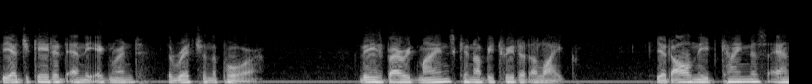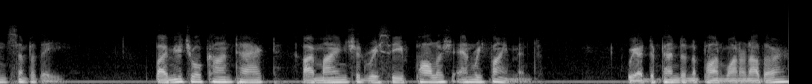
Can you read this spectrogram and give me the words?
the educated and the ignorant, the rich and the poor. These varied minds cannot be treated alike, yet all need kindness and sympathy. By mutual contact, our minds should receive polish and refinement. We are dependent upon one another,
